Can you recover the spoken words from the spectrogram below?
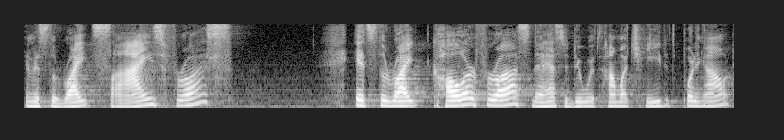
and it's the right size for us it's the right color for us, and that has to do with how much heat it's putting out.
